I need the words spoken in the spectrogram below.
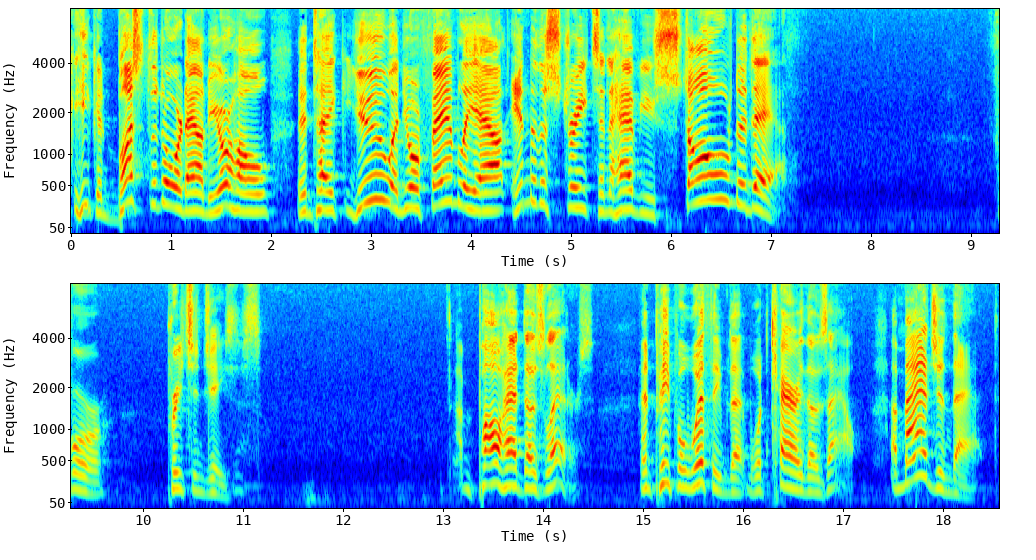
he could bust the door down to your home and take you and your family out into the streets and have you stoned to death for preaching Jesus. Paul had those letters and people with him that would carry those out. Imagine that.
